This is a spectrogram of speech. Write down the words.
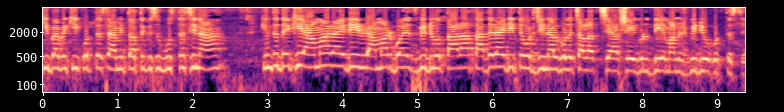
কীভাবে কি করতেছে আমি তত কিছু বুঝতেছি না। কিন্তু দেখি আমার আইডির, আমার বয়েস ভিডিও তারা তাদের আইডিতে অরিজিনাল বলে চালাচ্ছে আর সেইগুলো দিয়ে মানুষ ভিডিও করতেছে।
